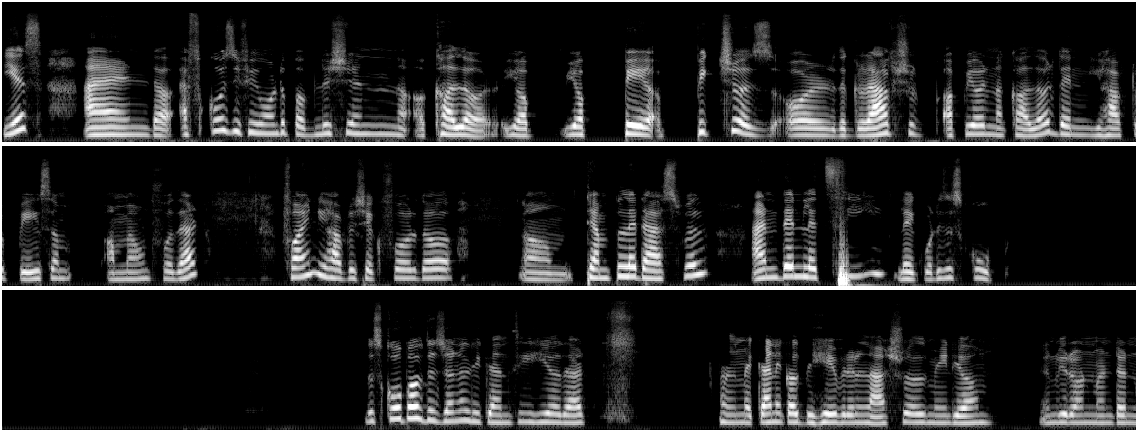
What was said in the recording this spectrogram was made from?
yes and uh, of course if you want to publish in a color your your pay pictures or the graph should appear in a color then you have to pay some amount for that fine you have to check for the um, template as well and then let's see like what is the scope the scope of the journal you can see here that uh, mechanical behavioral natural media environment and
